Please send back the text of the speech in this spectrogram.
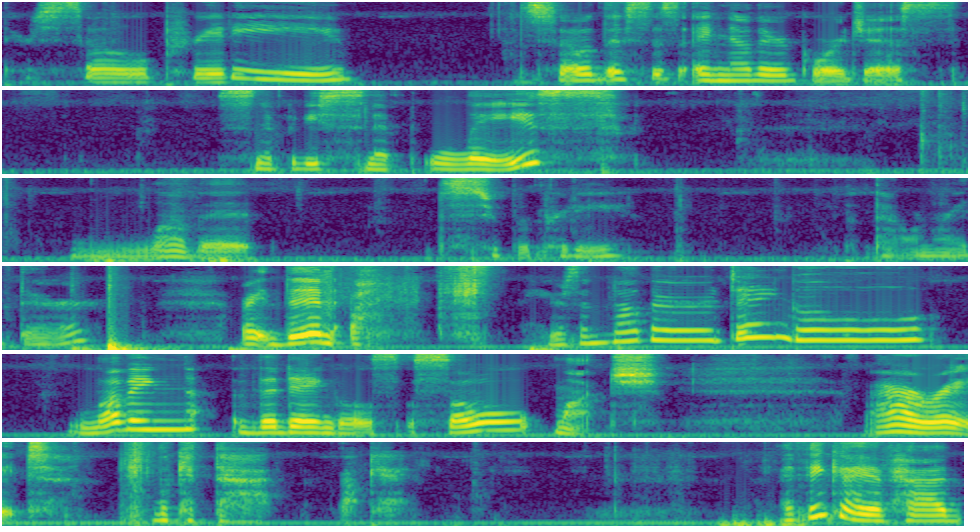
They're so pretty. So this is another gorgeous snippety snip lace. Love it. Super pretty. Put that one right there. All right, then oh, here's another dangle. Loving the dangles so much. All right, look at that. Okay. I think I have had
